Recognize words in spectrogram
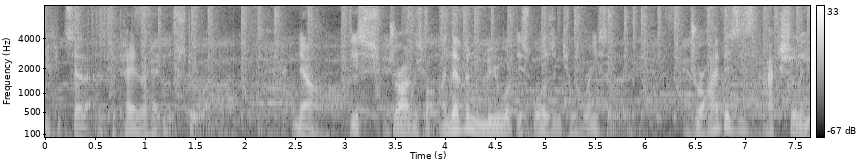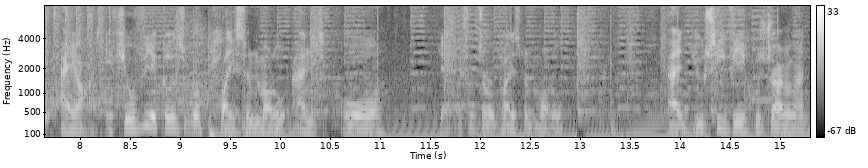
you could set it as potato head and it'll still work. Now, this driver's well, I never knew what this was until recently. Drivers is actually AI. If your vehicle is a replacement model and or yeah, if it's a replacement model, and you see vehicles driving around,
